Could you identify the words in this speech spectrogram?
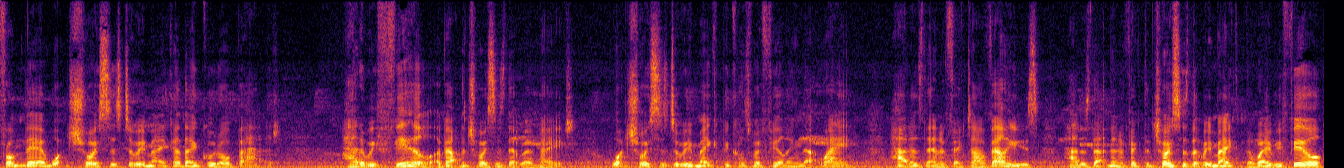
From there, what choices do we make? Are they good or bad? How do we feel about the choices that we've made? What choices do we make because we're feeling that way? How does that affect our values? How does that then affect the choices that we make, the way we feel,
